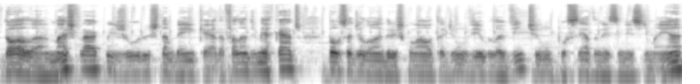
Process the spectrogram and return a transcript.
dólar mais fraco e juros também em queda. Falando de mercados, Bolsa de Londres com alta de 1,21% nesse início de manhã,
